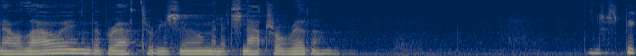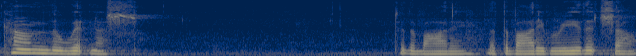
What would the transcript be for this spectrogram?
Now allowing the breath to resume in its natural rhythm. And just become the witness to the body. Let the body breathe itself.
